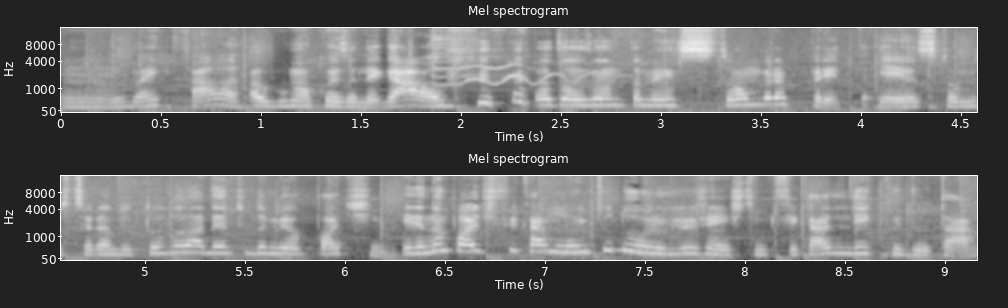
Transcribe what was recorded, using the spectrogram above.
um como é que fala? Alguma coisa legal. eu tô usando também sombra preta. E aí eu estou misturando tudo lá dentro do meu potinho. Ele não pode ficar muito duro, viu, gente? Tem que ficar líquido, tá?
